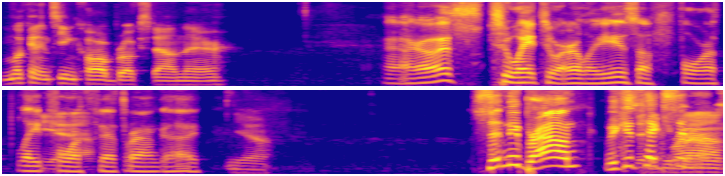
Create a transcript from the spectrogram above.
I'm looking at seeing Karl Brooks down there. Yeah, it's too way too early. He's a fourth, late Yeah. fourth, fifth round guy. Yeah, Sydney Brown. We could Sydney take Sydney. Brown.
